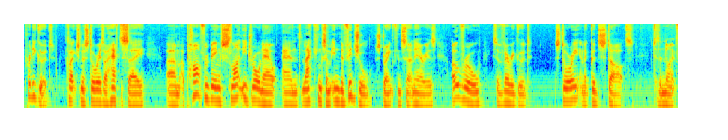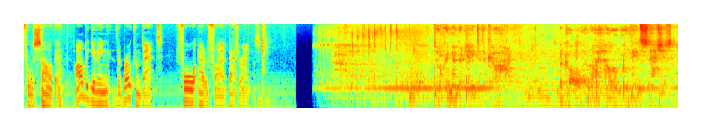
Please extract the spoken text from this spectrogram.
pretty good collection of stories, I have to say. Um, apart from being slightly drawn out and lacking some individual strength in certain areas, overall it's a very good story and a good start to the Nightfall saga. I'll be giving The Broken Bat 4 out of 5 Batarangs. Don't remember getting to the car. Recall the ride home only in snatches.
